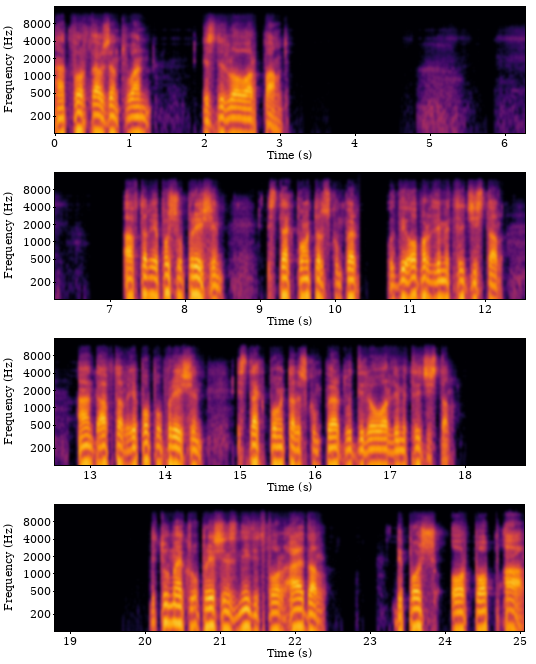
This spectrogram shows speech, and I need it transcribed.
and 4001 is the lower bound. After a push operation, stack pointers compared with the upper limit register and after a pop operation, stack pointer is compared with the lower limit register. The two micro operations needed for either the push or pop are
